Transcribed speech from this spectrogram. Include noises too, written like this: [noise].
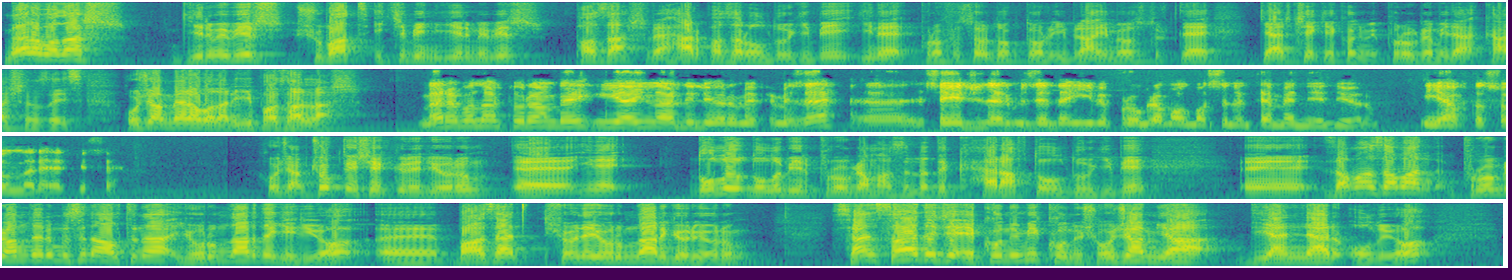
Merhabalar. 21 Şubat 2021 Pazar ve her pazar olduğu gibi yine Profesör Doktor İbrahim Öztürk'le Gerçek Ekonomi programıyla karşınızdayız. Hocam merhabalar, iyi pazarlar. Merhabalar Turan Bey, iyi yayınlar diliyorum hepimize. Ee, seyircilerimize de iyi bir program olmasını temenni ediyorum. İyi hafta sonları herkese. Hocam çok teşekkür ediyorum. Ee, yine dolu dolu bir program hazırladık her hafta olduğu gibi. Ee, zaman zaman programlarımızın altına yorumlar da geliyor. Ee, bazen şöyle yorumlar görüyorum. Sen sadece ekonomi konuş hocam ya diyenler oluyor.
